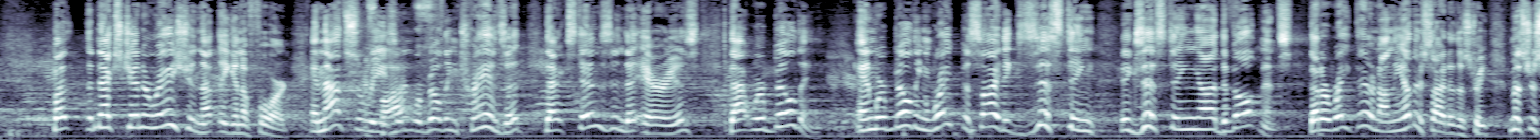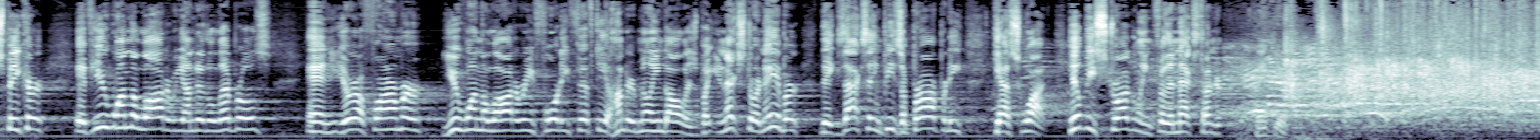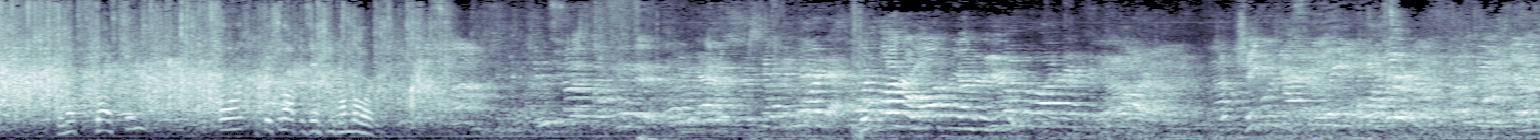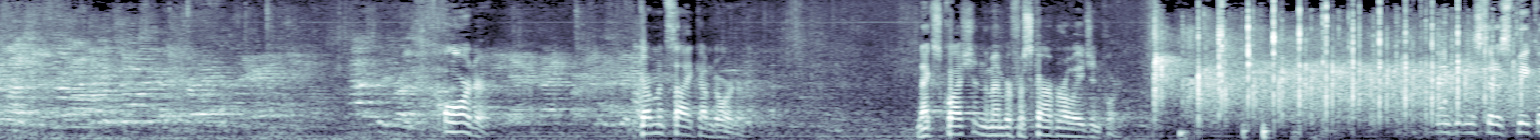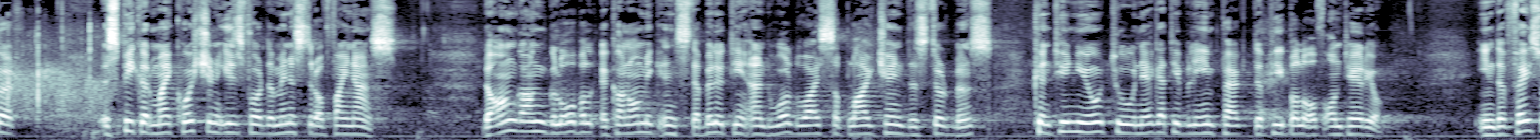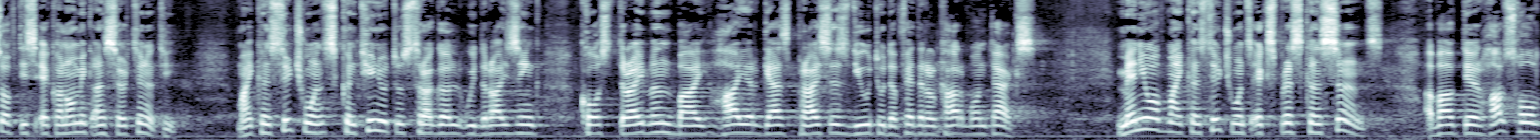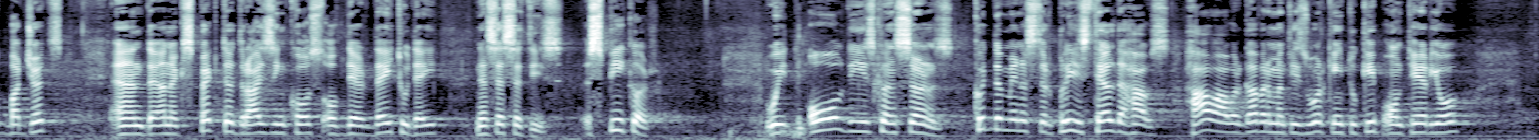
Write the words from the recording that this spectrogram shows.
but the next generation that they can afford. And that's the reason we're building transit that extends into areas that we're building. And we're building right beside existing existing uh, developments that are right there and on the other side of the street. Mr. Speaker, if you won the lottery under the Liberals and you're a farmer, you won the lottery 40, 50, 100 million dollars, but your next door neighbor, the exact same piece of property, guess what? He'll be struggling for the next 100 Thank you. The next question, or official opposition come to order. Order. Government side come to order. Next question, the member for Scarborough Agincourt. Thank you, Mr. Speaker. Speaker, my question is for the Minister of Finance. The ongoing global economic instability and worldwide supply chain disturbance continue to negatively impact the people of Ontario. In the face of this economic uncertainty, my constituents continue to struggle with rising costs driven by higher gas prices due to the federal carbon tax. Many of my constituents expressed concerns about their household budgets and the unexpected rising cost of their day-to-day necessities. Speaker, with all these concerns, could the minister please tell the House how our government is working to keep Ontario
